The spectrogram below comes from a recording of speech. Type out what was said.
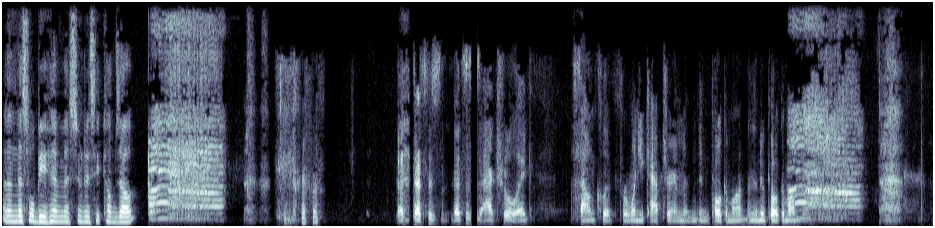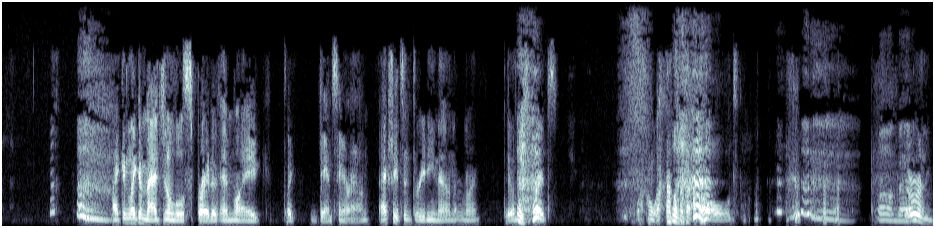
And then this will be him as soon as he comes out. that, that's his. That's his actual like sound clip for when you capture him in, in Pokemon in the new Pokemon. I can like imagine a little sprite of him like like dancing around. Actually, it's in 3D now. Never mind. They don't do sprites. Wow, old. oh They're in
